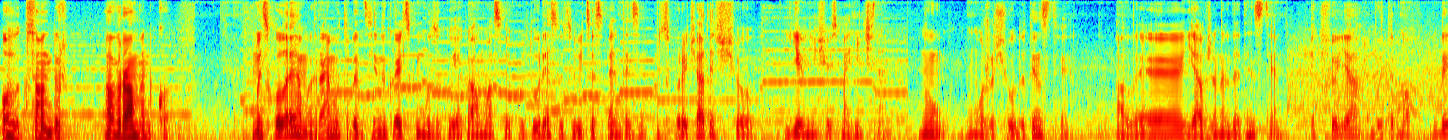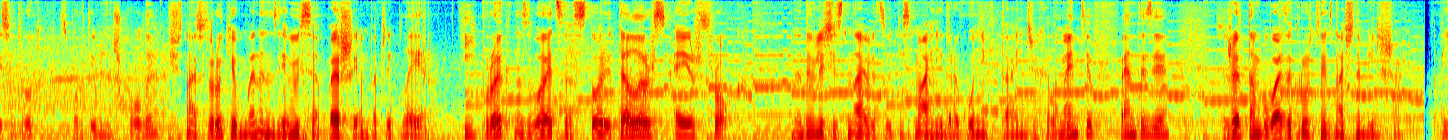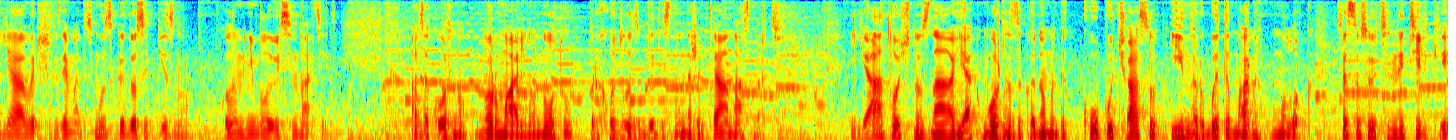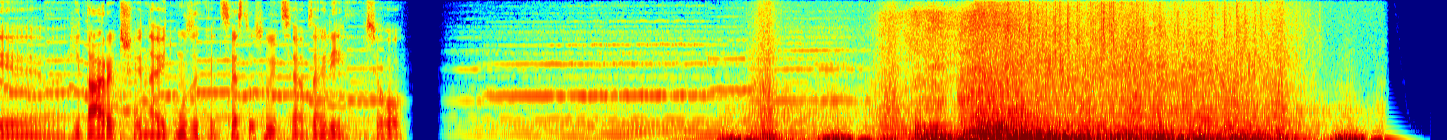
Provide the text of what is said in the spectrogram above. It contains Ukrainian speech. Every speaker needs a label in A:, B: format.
A: Олександр Авраменко.
B: Ми з колегами граємо традиційну кельтську музику, яка у масовій культурі асоціюється з фентезі. Сперечати, що є в ній щось магічне. Ну, може, що у дитинстві, але я вже не в дитинстві. Якщо я витримав 10 років спортивної школи, в 16 років в мене з'явився перший mp3 плеєр. І проект називається Storytellers Airs Rock. Не дивлячись на відсутність магії, драконів та інших елементів фентезі, сюжет там буває закручений значно більше. Я вирішив займатися музикою досить пізно, коли мені було 18. А за кожну нормальну ноту приходилось битись не на життя, а на смерть. Я точно знаю, як можна зекономити купу часу і не робити марних помилок. Це стосується не тільки е, гітари чи навіть музики, це стосується взагалі всього.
